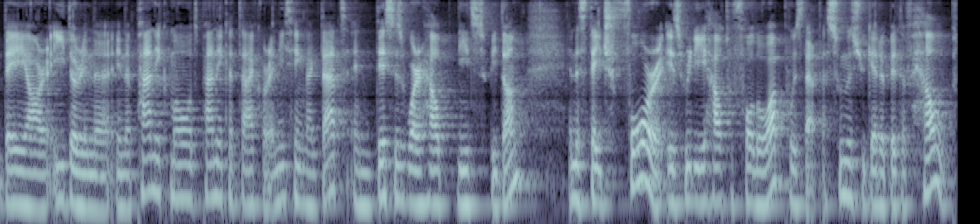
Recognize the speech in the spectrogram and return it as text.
They are either in a in a panic mode panic attack or anything like that. And this is where help needs to be done. And the stage 4 is really how to follow up with that. As soon as you get a bit of help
